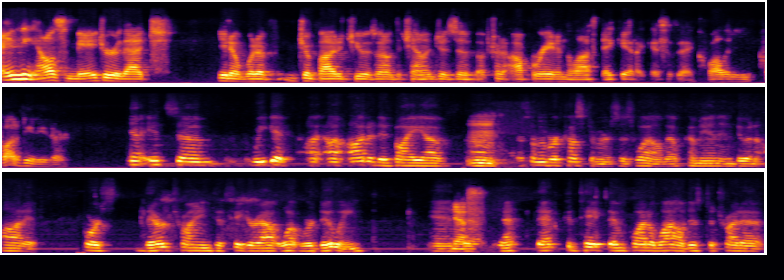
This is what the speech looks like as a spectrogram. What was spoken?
anything else major that you know would have jumped out at you as one of the challenges of, of trying to operate in the last decade i guess as a quality quality leader yeah it's um, we get uh, uh audited by uh, mm. some of our customers as well they'll come in and do an audit of course they're trying to figure out what we're doing and uh, yes. uh, that that could take them quite a while just to try to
